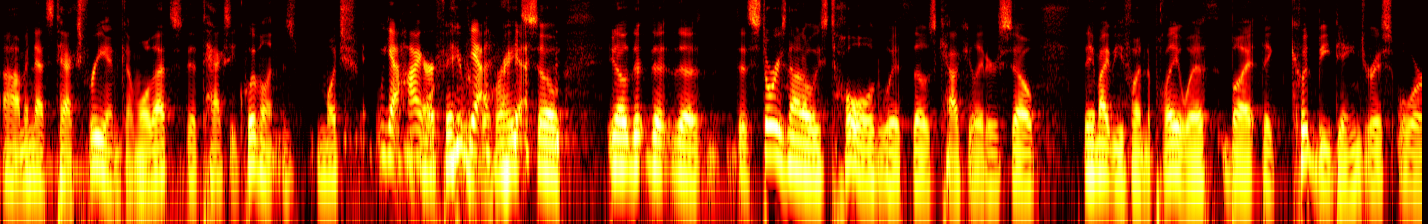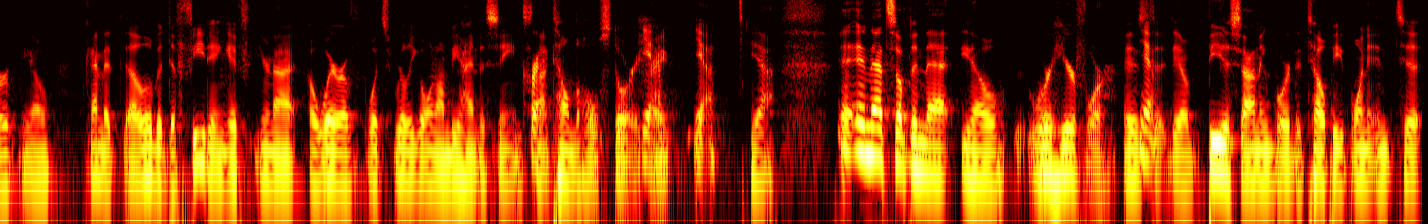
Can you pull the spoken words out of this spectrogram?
um, and that's tax free income? Well, that's the tax equivalent is much yeah, higher, more favorable, yeah, right? yeah. So, you know, the, the the the story's not always told with those calculators. So, they might be fun to play with, but they could be dangerous or you know, kind of a little bit defeating if you're not aware of what's really going on behind the scenes, not telling the whole story, yeah, right? yeah, Yeah. And and that's something that you know we're here for is Yeah. to you know be a sounding board to tell people and, and to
